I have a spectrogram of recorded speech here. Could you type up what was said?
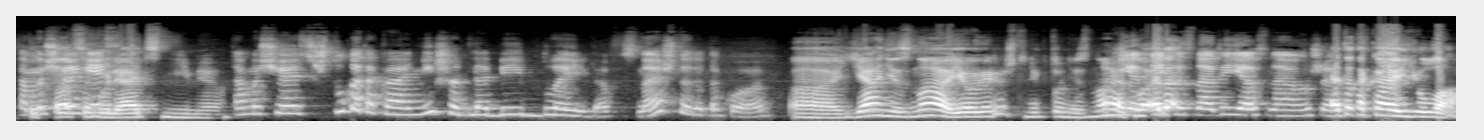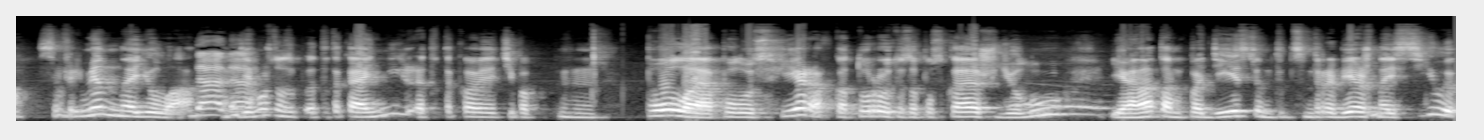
Там еще пытаться есть- гулять с ними. Там еще есть штука такая, ниша для бейблейдов. Знаешь, что это такое? А, Я не знаю, я уверен, что никто не знает. Нет, дети это, знают, и я знаю уже. это такая юла, современная юла. Да, да. где можно, это такая ниша, это такая типа полая полусфера, в которую ты запускаешь юлу, и она там под действием центробежной силы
